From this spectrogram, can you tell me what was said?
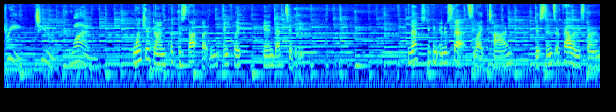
three, two, one. Once you're done, click the Stop button and click End Activity. Next, you can enter stats like time, distance, or calories burned,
